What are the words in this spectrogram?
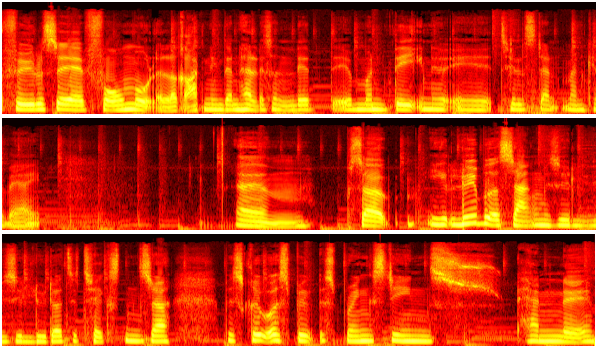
følelse af formål eller retning. Den her sådan lidt øh, mondæne øh, tilstand, man kan være i. Øhm, så i løbet af sangen, hvis I, hvis I lytter til teksten, så beskriver Sp- Springsteens, han, øh,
